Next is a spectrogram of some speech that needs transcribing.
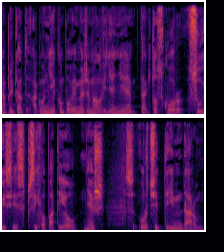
Napríklad, ak o niekom povieme, že mal videnie, tak to skôr súvisí s psychopatiou, než s určitým darom.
